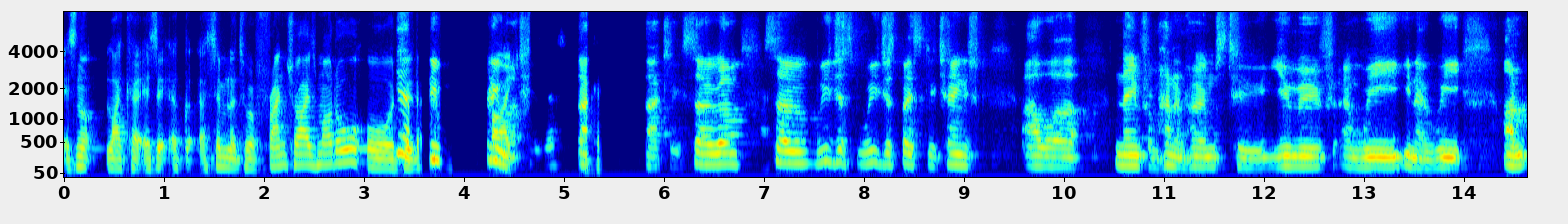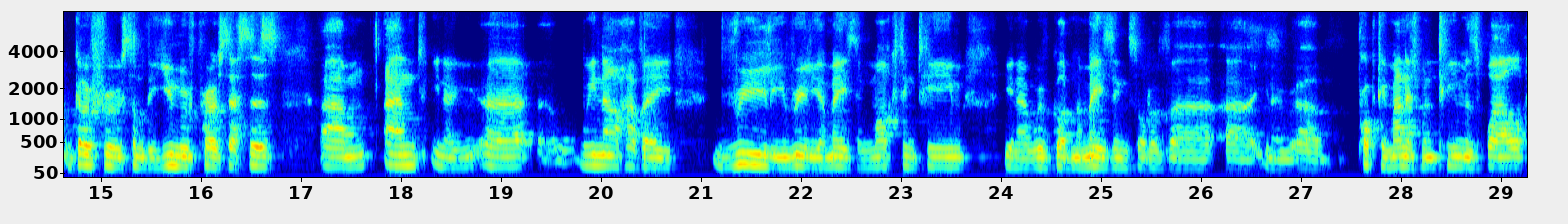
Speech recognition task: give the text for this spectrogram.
it's not like a is it a, a similar to a franchise model or yeah, pretty, pretty much exactly. exactly so um so we just we just basically changed our name from Hannon Homes to UMove and we you know we un- go through some of the UMove processes um, and you know uh, we now have a really really amazing marketing team you know we've got an amazing sort of uh, uh, you know uh, property management team as well.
